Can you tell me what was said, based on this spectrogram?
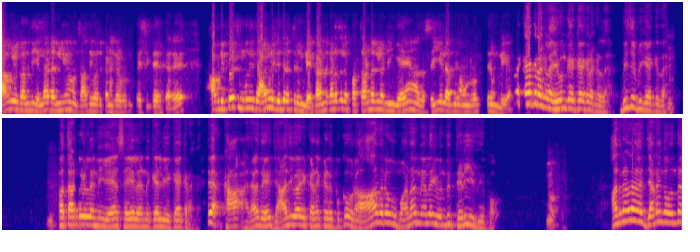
ராகுல் காந்தி எல்லா இடங்களையும் ஜாதிவாரி கணக்கெடுப்பு பேசிட்டே இருக்காரு. அப்படி பேசும்போது இது அவங்களுக்கு எதிராக திரும்பலையா கடந்த காலத்துல பத்து ஆண்டுகள நீங்க ஏன் அதை செய்யல அப்படின்னு அவங்களுக்கு திரும்பலையா கேக்குறாங்களா இவங்க கேக்குறாங்கல்ல. பிஜேபி கேக்குதா. பத்தாண்டுகள்ல நீங்க ஏன் செய்யலன்னு கேள்வியை கேக்குறாங்க. இல்ல அதாவது ஜாதிவாரி கணக்கெடுப்புக்கு ஒரு ஆதரவு மனநிலை வந்து தெரியுது இப்போ. அதனால ஜனங்க வந்து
